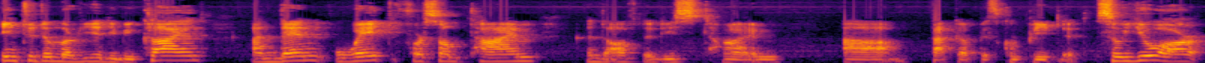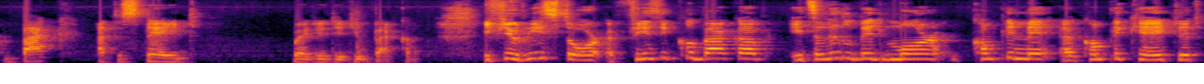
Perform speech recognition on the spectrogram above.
into the MariaDB client and then wait for some time and after this time uh, backup is completed. So you are back at the state where you did your backup. If you restore a physical backup, it's a little bit more uh, complicated.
